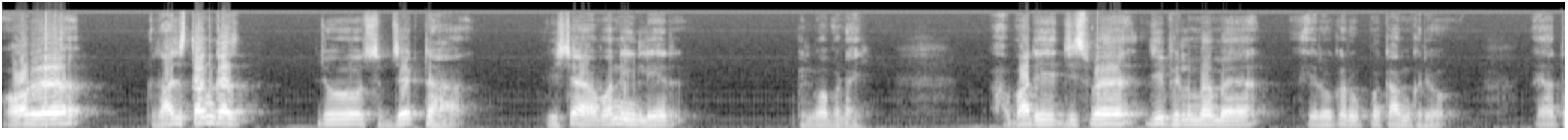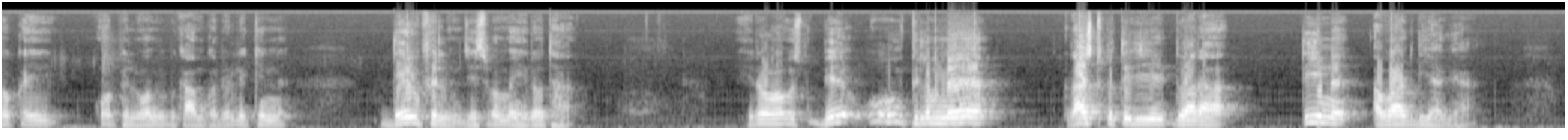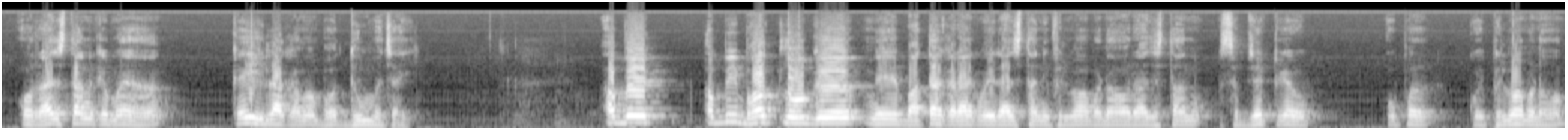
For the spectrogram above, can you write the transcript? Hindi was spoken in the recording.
और राजस्थान का जो सब्जेक्ट है, विषय है, वन ही लेर फ़िल्में बनाई। हमारी जिसमें, जी फ़िल्म में मैं हीरो के रूप में काम करो यहाँ तो कई और फ़िल्मों में भी काम करो लेकिन देव फ़िल्म जिसमें मैं हीरो था हीरो उस वो फ़िल्म में राष्ट्रपति जी द्वारा तीन अवार्ड दिया गया। और राजस्थान के मैं यहाँ कई इलाका में बहुत धूम मचाई। अब अब भी बहुत लोग में बातें करा कि भाई राजस्थानी फ़िल्में बनाओ, राजस्थान सब्जेक्ट के ऊपर कोई फ़िल्में बनाओ।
